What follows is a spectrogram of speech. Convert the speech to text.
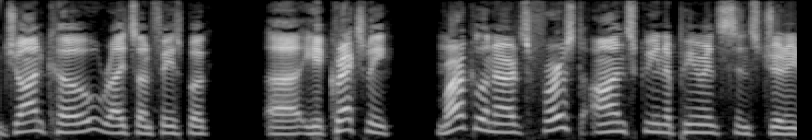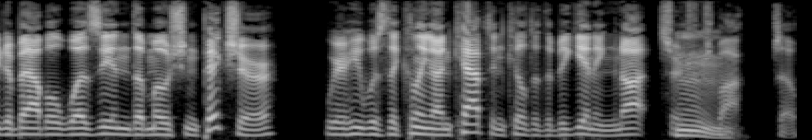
John Coe writes on Facebook. Uh, he corrects me. Mark Lenard's first on screen appearance since Journey to Babel was in the motion picture, where he was the Klingon captain killed at the beginning, not Search for Hmm. Spock. So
